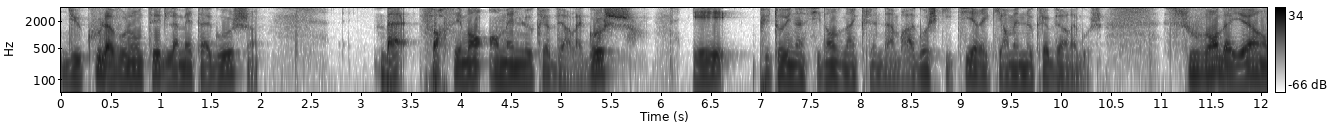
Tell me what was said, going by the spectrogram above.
du coup, la volonté de la mettre à gauche, bah forcément emmène le club vers la gauche et plutôt une incidence d'un bras gauche qui tire et qui emmène le club vers la gauche. Souvent d'ailleurs,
